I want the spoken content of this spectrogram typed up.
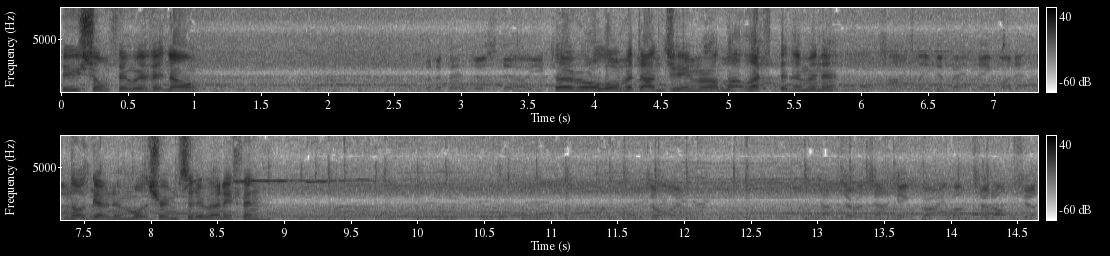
Do something with it now. The defence defenders know you They're all over Danjuma on that left at the minute. timely defending when it Not giving him much room to do anything. Doyle. Counter-attacking, very much an option.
